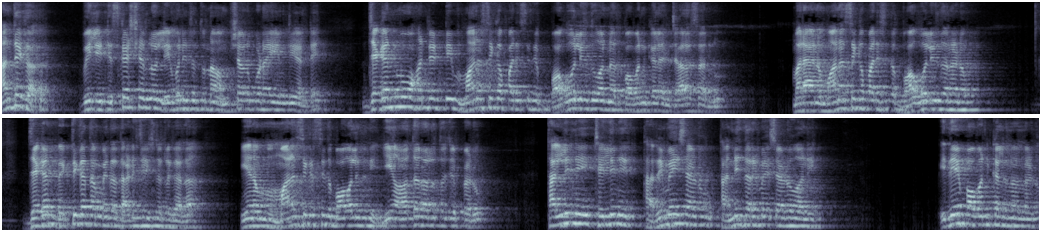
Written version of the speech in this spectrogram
అంతేకాదు వీళ్ళ డిస్కషన్లో లేవనెత్తుతున్న అంశాలు కూడా ఏంటి అంటే జగన్మోహన్ రెడ్డి మానసిక పరిస్థితి బాగోలేదు అన్నారు పవన్ కళ్యాణ్ చాలాసార్లు. మరి ఆయన మానసిక పరిస్థితి బాగోలేదు అనడం జగన్ వ్యక్తిగతం మీద దాడి చేసినట్లు కదా ఈయన మానసిక స్థితి బాగోలేదని ఏ ఆధారాలతో చెప్పాడు? తల్లిని చెల్లిని తరిమేశాడు తన్ని తరిమేశాడు అని. ఇదే పవన్ కళ్యాణ్ అన్నాడు.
